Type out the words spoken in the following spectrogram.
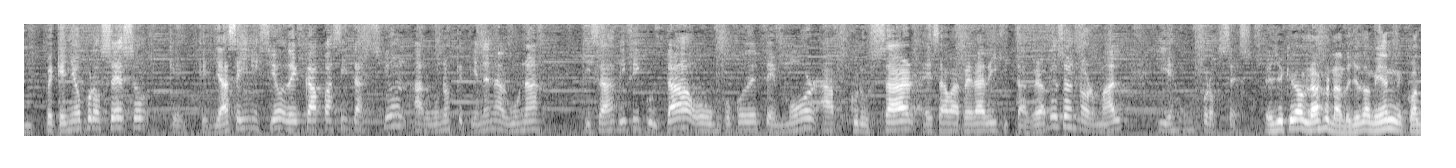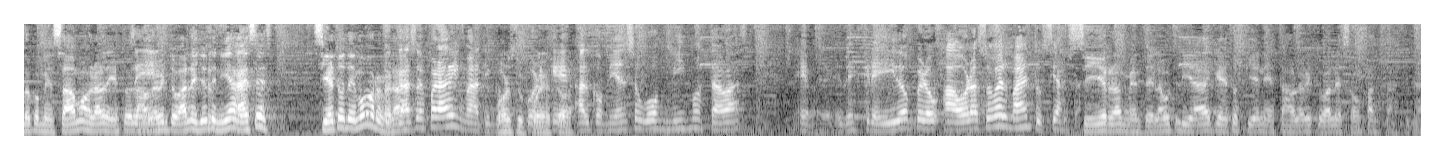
un pequeño proceso que, que ya se inició de capacitación a algunos que tienen alguna quizás dificultad o un poco de temor a cruzar esa barrera digital. ¿verdad? Pero eso es normal y es un proceso. Eh, Yo quiero hablar, Fernando. Yo también, cuando comenzábamos a hablar de esto de las Sí, aulas virtuales, yo tenía a veces cierto temor, Tu ¿verdad? caso es paradigmático. Por supuesto. Porque al comienzo vos mismo estabas eh, descreído, pero ahora sos el más entusiasta. Sí, realmente. La utilidad que esto tiene, estas aulas virtuales, son fantásticas.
